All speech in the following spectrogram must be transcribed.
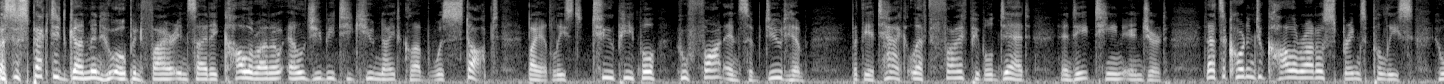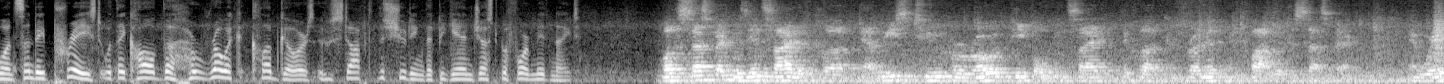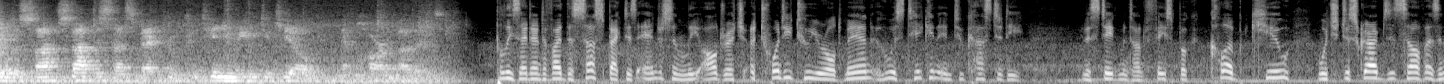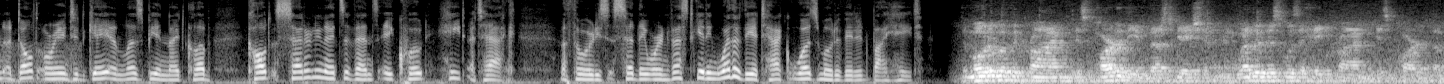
A suspected gunman who opened fire inside a Colorado LGBTQ nightclub was stopped by at least two people who fought and subdued him. But the attack left five people dead and 18 injured. That's according to Colorado Springs police, who on Sunday praised what they called the heroic clubgoers who stopped the shooting that began just before midnight. While the suspect was inside of the club, at least two heroic people inside the club confronted and fought with the suspect and we were able to stop, stop the suspect from continuing to kill and harm others. Police identified the suspect as Anderson Lee Aldrich, a 22 year old man who was taken into custody. In a statement on Facebook, Club Q, which describes itself as an adult oriented gay and lesbian nightclub, called Saturday night's events a quote, hate attack. Authorities said they were investigating whether the attack was motivated by hate. The motive of the crime is part of the investigation, and whether this was a hate crime is part of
